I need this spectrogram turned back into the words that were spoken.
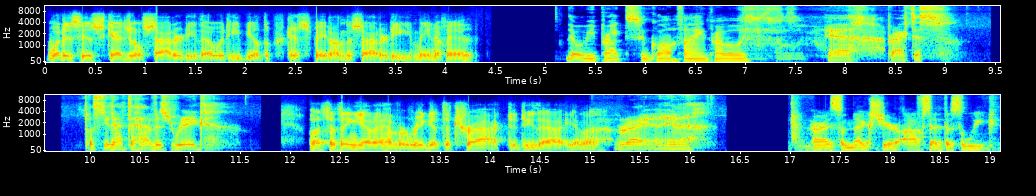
What is his schedule Saturday though? Would he be able to participate on the Saturday main event? There will be practice and qualifying probably. yeah, practice. Plus, he'd have to have his rig. Well, that's the thing. You got to have a rig at the track to do that. You know. Right. Yeah. All right. So next year, offset this a week.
